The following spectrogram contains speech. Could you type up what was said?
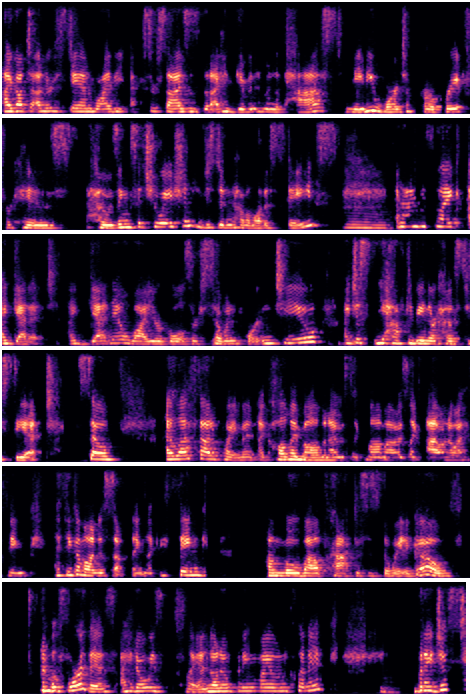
I got to understand why the exercises that I had given him in the past maybe weren't appropriate for his housing situation. He just didn't have a lot of space. Mm. And I was like, I get it. I get now why your goals are so important to you. I just, you have to be in their house to see it. So I left that appointment. I called my mom and I was like, Mom, I was like, I don't know. I think, I think I'm onto something. Like, I think a mobile practice is the way to go. And before this, I had always planned on opening my own clinic, but I just,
